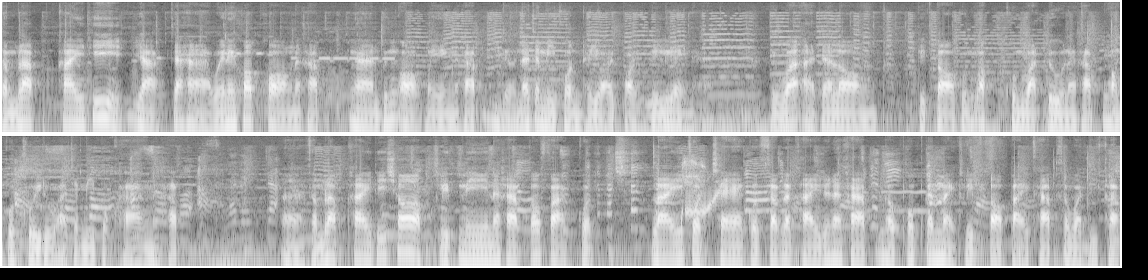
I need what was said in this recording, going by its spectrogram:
สำหรับใครที่อยากจะหาไว้ในครอบครองนะครับ งานเพิ่งออกมาเองนะครับ เดี๋ยวน่าจะมีคนทยอยปล่อยเรื่อยๆนะฮะหรือว่าอาจจะลองติดต่อคุณวัดคุณวัดดูนะครับ ลองพูดคุยดูอาจจะมีตกค้างนะครับสำหรับใครที่ชอบคลิปนี้นะครับ ก็ฝากกดไลค์กดแชร์ กด Subscribe ด้วยนะครับ แล้วพบกันใหม่คลิปต่อไปครับ สวัสดีครับ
